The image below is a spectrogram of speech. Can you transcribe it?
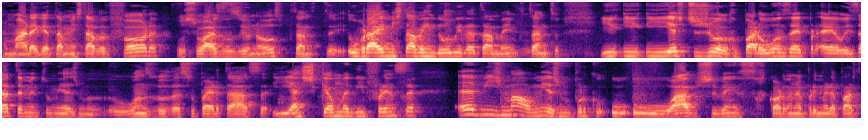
o Marega também estava de fora, o Soares lesionou-se, portanto, o Brahim estava em dúvida também, portanto, e, e, e este jogo, repara, o 11 é, é, exatamente o mesmo, o 11 da Supertaça, e acho que é uma diferença abismal mesmo, porque o, o Aves, se bem se recorda na primeira parte,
